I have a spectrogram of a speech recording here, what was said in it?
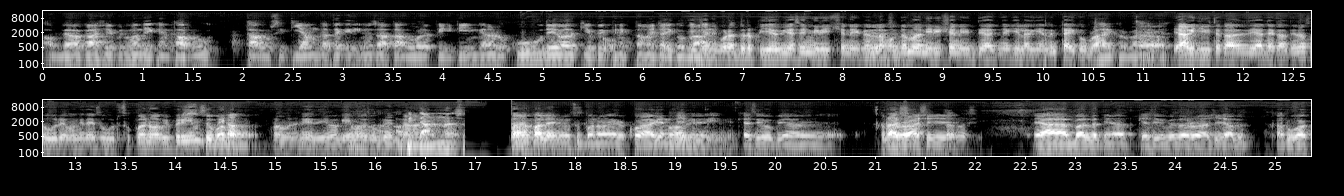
අභ්‍යවකාශය පිළිබඳ ඒ කියන්නේ තරු තරු සිතියම් ගත කිරීම සහ තරු වල පිහිටීම් ගැන ලොකු දේවල් කියපු එක්කෙනෙක් තමයි ටයිකෝ ඒ බ්‍රාහි. කියන්නේ ගොඩක් පියවියසින් නිරීක්ෂණය කළ හොඳම නිරීක්ෂණ විද්‍යාඥයා කියලා කියන්නේ ටයිකෝ බ්‍රාහි. එයාගේ ජීවිත කාලේදී එයා දැකලා තියෙනවා සූර්ය මම හිතන්නේ සූර්ය සුපර්නෝවා පිපිරීම ප්‍රමාණ නේද? ඒ වගේම සූර්ය අපි දන්න තමයි පළවෙනිම සුපර්නෝවා එක හොයාගෙන තියෙන්නේ. කැසියෝපියා රාශිය. එයා බලලා තියෙනවා කැසියෝපියා රාශිය අලුත් කරුවක්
